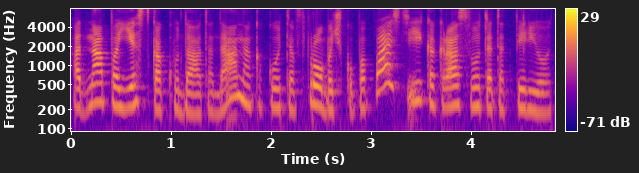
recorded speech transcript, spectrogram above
одна поездка куда-то, да, на какую-то в пробочку попасть и как раз вот этот период.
